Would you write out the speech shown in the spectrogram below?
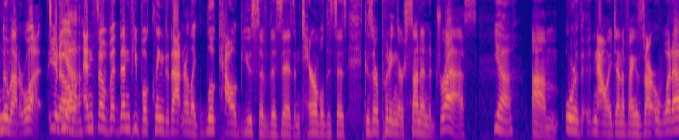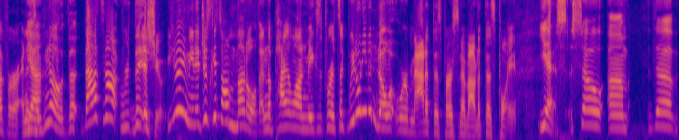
no matter what, you know? Yeah. And so, but then people cling to that and are like, look how abusive this is and terrible this is because they're putting their son in a dress. Yeah. Um, or the, now identifying as dark or whatever, and it's Yeah. like no, the, that's not r- the issue. You know what I mean? It just gets all muddled, and the pylon makes it where it's like we don't even know what we're mad at this person about at this point. Yes. So um, the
